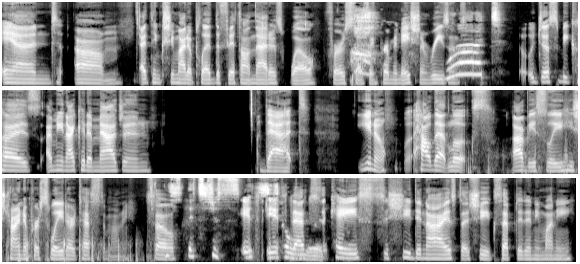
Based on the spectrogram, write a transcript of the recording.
And um I think she might have pled the fifth on that as well for self-incrimination reasons What? just because I mean I could imagine that you know how that looks. Obviously, he's trying to persuade her testimony. So It's, it's just if it's if so that's weird. the case, she denies that she accepted any money,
